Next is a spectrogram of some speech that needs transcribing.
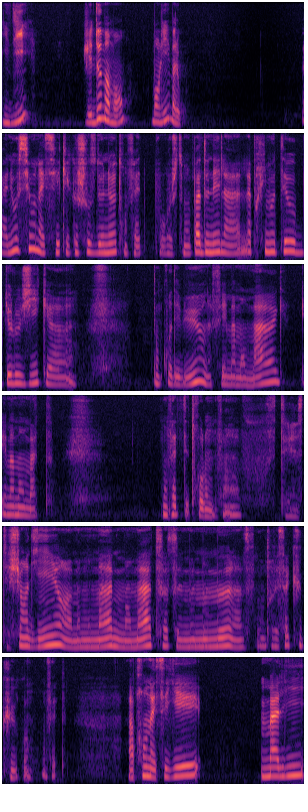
Il dit J'ai deux mamans, Manly et Malo. Bah, nous aussi, on a essayé quelque chose de neutre, en fait, pour justement pas donner la, primauté au biologique. euh. Donc au début, on a fait maman Mag et maman Mat. En fait, c'était trop long. Enfin, c'était chiant à dire. Maman Mag, maman Mat, ça, c'est me, me, me, on trouvait ça cucu, quoi, en fait. Après, on a essayé Mali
